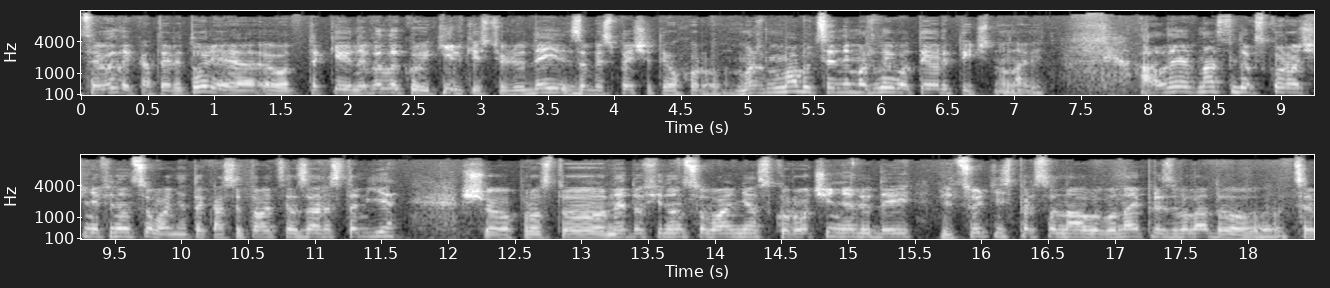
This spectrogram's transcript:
це велика територія, от такою невеликою кількістю людей забезпечити охорону. Мабуть, це неможливо теоретично навіть. Але внаслідок скорочення фінансування така ситуація зараз там є, що просто недофінансування, скорочення людей, відсутність персоналу, вона і призвела до це.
